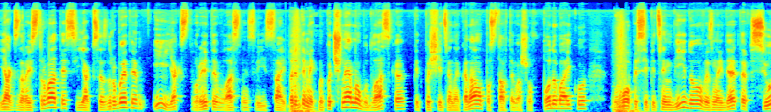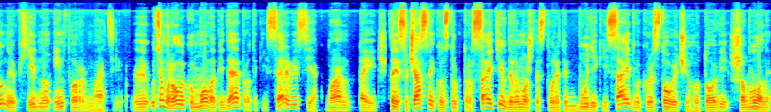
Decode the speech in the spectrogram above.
Як зареєструватись, як все зробити і як створити власний свій сайт. Перед тим як ми почнемо, будь ласка, підпишіться на канал, поставте вашу вподобайку. В описі під цим відео ви знайдете всю необхідну інформацію. Е, У цьому ролику мова піде про такий сервіс, як OnePage. Це сучасний конструктор сайтів, де ви можете створити будь-який сайт, використовуючи готові шаблони.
